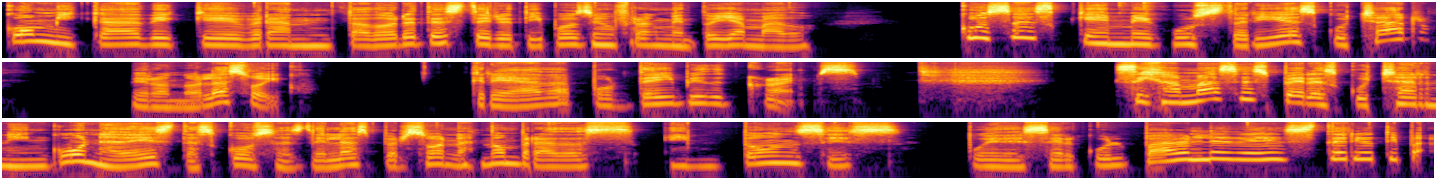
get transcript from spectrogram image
cómica de quebrantadores de estereotipos de un fragmento llamado Cosas que me gustaría escuchar pero no las oigo, creada por David Grimes. Si jamás espera escuchar ninguna de estas cosas de las personas nombradas, entonces puede ser culpable de estereotipar.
